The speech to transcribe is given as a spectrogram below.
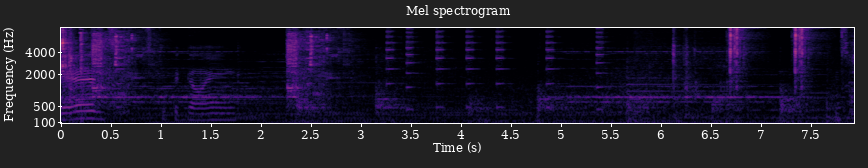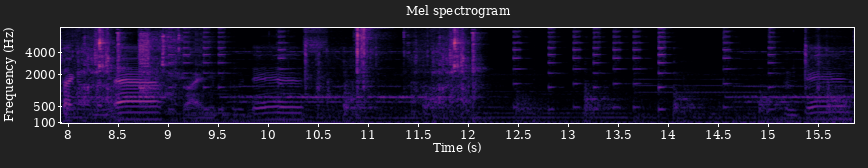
Good. Keep it going. It's back on the left. I need to do this. Do this.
